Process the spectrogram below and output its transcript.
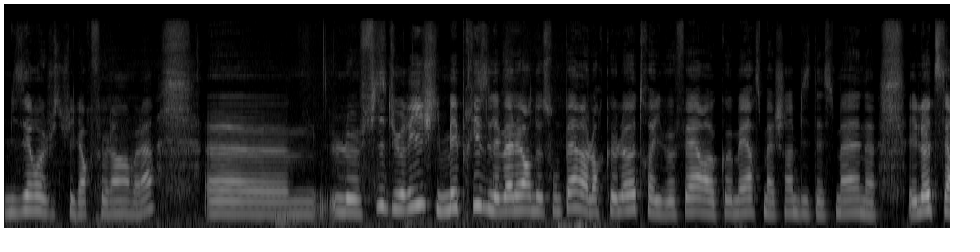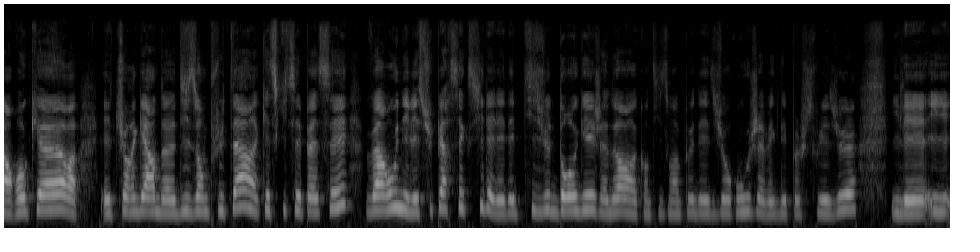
miséreux. Je suis l'orphelin, voilà. Le fils du riche, il méprise les valeurs de son père alors que l'autre, il veut faire commerce, machin, businessman. Et l'autre, c'est un rocker. Et tu regardes euh, dix ans plus tard, qu'est-ce qui s'est passé? Varun, il est super sexy, il a des petits yeux de drogué. J'adore euh, quand ils ont un peu des yeux rouges avec des poches sous les yeux. Il est, il,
